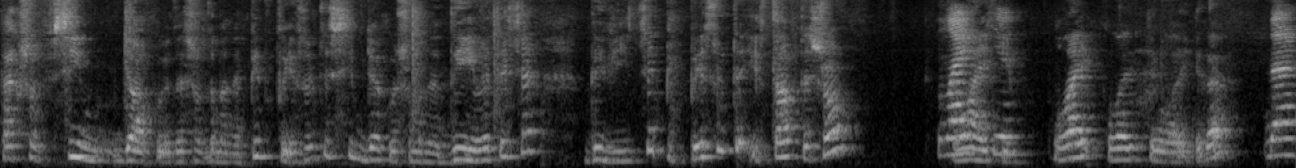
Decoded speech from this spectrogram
Так що всім дякую, що до мене підписуєтесь, всім дякую, що мене дивитеся. Дивіться, підписуйте і ставте що? Лайки. Лайк, лайки, лайки, да? Да.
